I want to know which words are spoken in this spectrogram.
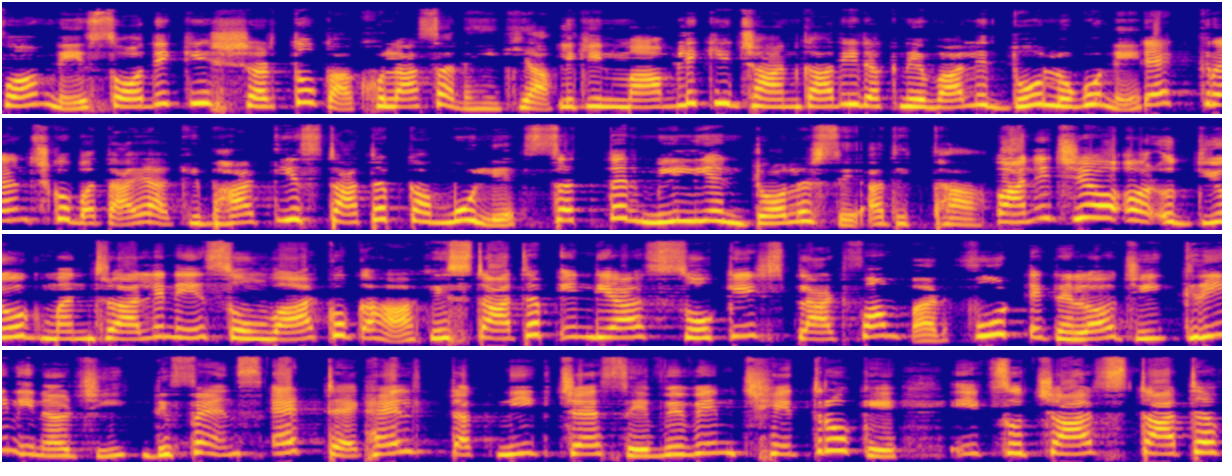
फॉर्म ने सौदे की शर्तों का खुलासा नहीं किया, लेकिन मामले की जानकारी रखने वाले दो लोगों ने टेक क्रंच को बताया कि भारतीय स्टार्टअप का मूल्य सत्तर मिलियन मिलियन डॉलर से अधिक था। वाणिज्य और उद्योग मंत्रालय ने सोमवार को कहा कि स्टार्टअप इंडिया सोकेश प्लेटफॉर्म पर food technology green energy defence edtech health तकनीक जैसे विभिन्न क्षेत्रों के 104 स्टार्टअप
